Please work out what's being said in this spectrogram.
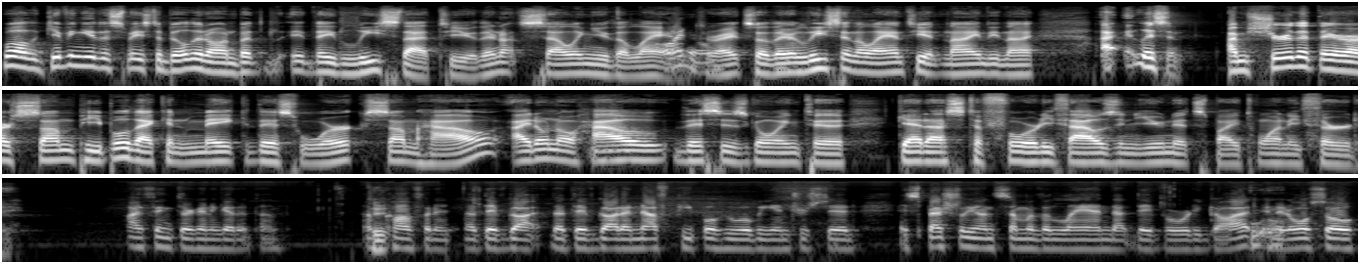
well, giving you the space to build it on, but they lease that to you. They're not selling you the land, know. right? So they're leasing the land to you at 99. I, listen, I'm sure that there are some people that can make this work somehow. I don't know how this is going to get us to 40,000 units by 2030. I think they're going to get it done. I'm confident that they've got that they've got enough people who will be interested, especially on some of the land that they've already got, and it also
